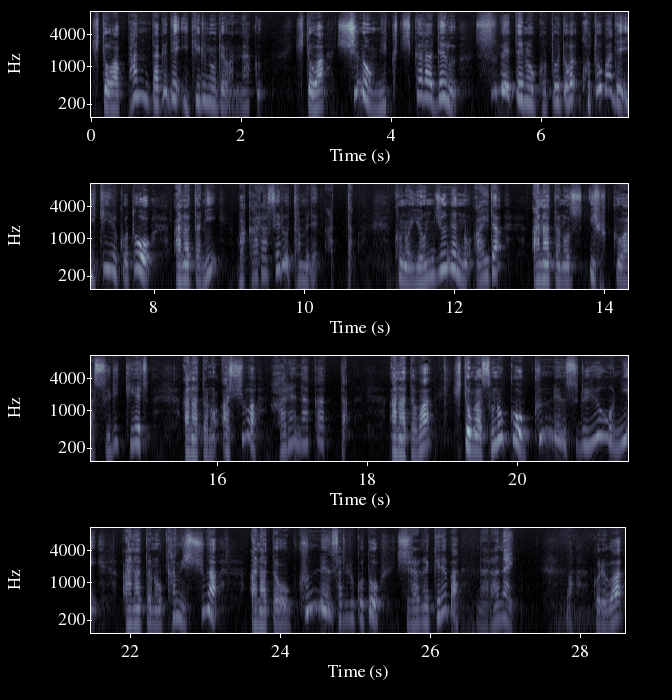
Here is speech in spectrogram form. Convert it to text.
人はパンだけで生きるのではなく人は主の御口から出る全ての言葉で生きることをあなたに分からせるためであった。この40年の間あなたの衣服は擦り切れずあなたの足は腫れなかったあなたは人がその子を訓練するようにあなたの神主があなたを訓練されることを知らなければならない、まあ、これは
